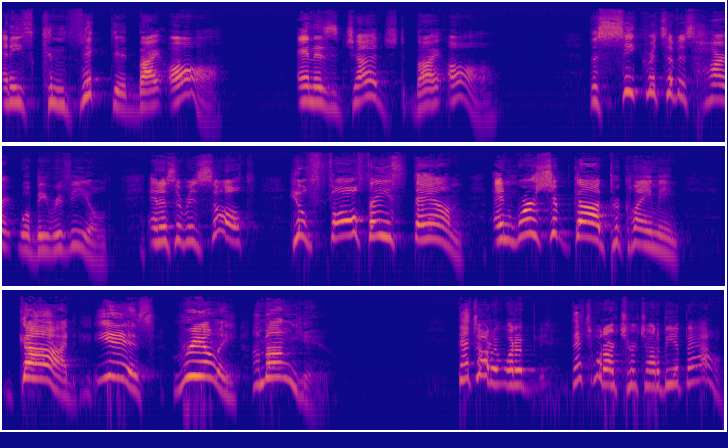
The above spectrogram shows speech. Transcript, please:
and he's convicted by all, and is judged by all. The secrets of his heart will be revealed. And as a result, he'll fall face down and worship God, proclaiming, God is really among you. That's, ought what, that's what our church ought to be about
